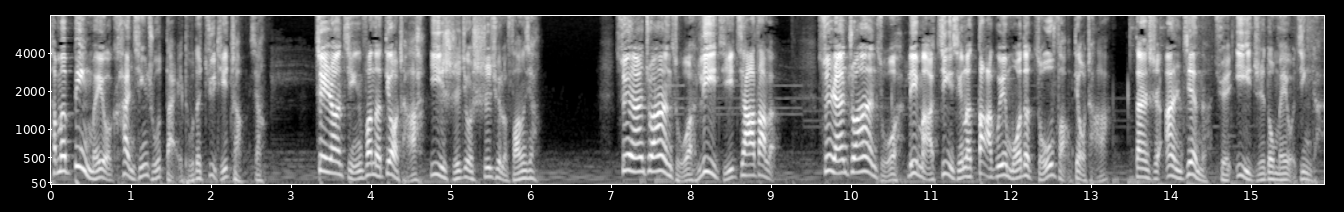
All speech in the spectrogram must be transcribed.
他们并没有看清楚歹徒的具体长相，这让警方的调查一时就失去了方向。虽然专案组立即加大了，虽然专案组立马进行了大规模的走访调查，但是案件呢却一直都没有进展，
